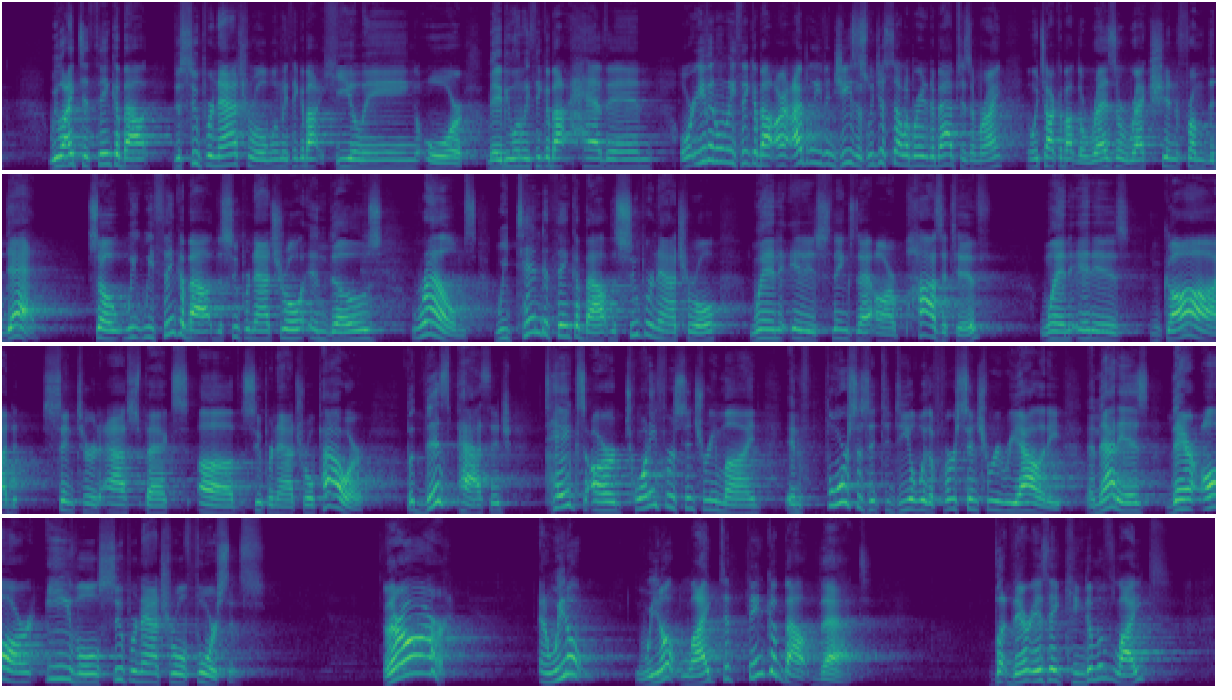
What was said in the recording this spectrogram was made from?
We like to think about the supernatural when we think about healing, or maybe when we think about heaven, or even when we think about, I believe in Jesus. We just celebrated a baptism, right? And we talk about the resurrection from the dead. So we, we think about the supernatural in those realms. We tend to think about the supernatural when it is things that are positive, when it is God centered aspects of supernatural power. But this passage takes our 21st century mind and forces it to deal with a first century reality, and that is there are evil supernatural forces. There are. And we don't, we don't like to think about that. But there is a kingdom of light,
